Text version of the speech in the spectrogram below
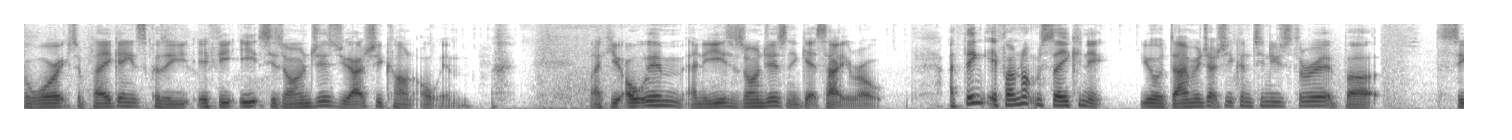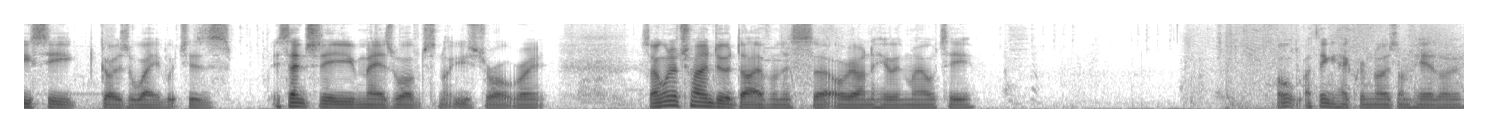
for Warwick to play against because if he eats his oranges, you actually can't ult him. like, you ult him and he eats his oranges and he gets out your ult. I think, if I'm not mistaken, it your damage actually continues through it, but CC goes away, which is essentially you may as well have just not used your ult, right? So I'm going to try and do a dive on this uh, Orianna here with my ulti. Oh, I think Hecarim knows I'm here though.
